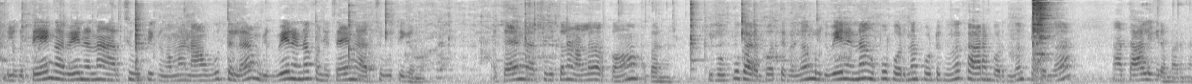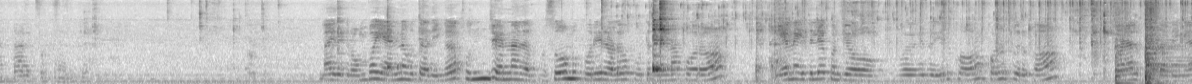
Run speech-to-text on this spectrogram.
உங்களுக்கு தேங்காய் வேணும்னா அரைச்சி ஊற்றிக்கோங்கம்மா நான் ஊற்றலை உங்களுக்கு வேணும்னா கொஞ்சம் தேங்காய் அரைச்சி ஊற்றிக்கோங்க தேங்காய் அரைச்சி ஊற்றலாம் நல்லா இருக்கும் பாருங்கள் இப்போ உப்பு காரம் போட்டுக்கோங்க. உங்களுக்கு வேணும்னா உப்பு போடுறதா போட்டுக்கோங்க. காரம் போடுறதா போட்டுங்க நான் தாளிக்கிறேன் பாருங்க. தாளி போட்டுறேன் நான் இதுக்கு ரொம்ப எண்ணெய் ஊற்றாதீங்க கொஞ்சம் எண்ணெய் அந்த சோம்பு பொரியிற அளவுக்கு ஊற்றுறதுனா போகிறோம் ஏன்னா இதுலேயே கொஞ்சம் இது இருக்கும் கொழுப்பு இருக்கும். மணல் போடாதீங்க.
